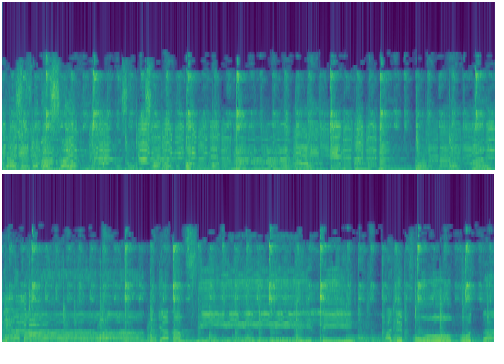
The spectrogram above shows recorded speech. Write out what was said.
Γεια σου Θανασάκη, να στείλεις από Άιντε να μάν για να φίλει άντε που μου τα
